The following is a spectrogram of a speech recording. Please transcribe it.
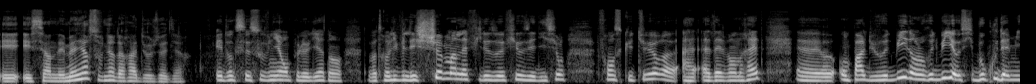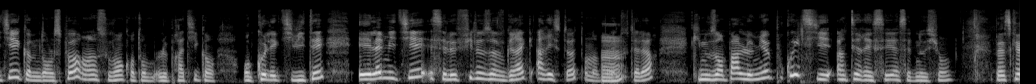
Et, et c'est un des meilleurs souvenirs de radio, je dois dire. Et donc ce souvenir, on peut le lire dans, dans votre livre Les chemins de la philosophie aux éditions France Culture, euh, à Vendrette. Euh, on parle du rugby. Dans le rugby, il y a aussi beaucoup d'amitié, comme dans le sport, hein, souvent quand on le pratique en, en collectivité. Et l'amitié, c'est le philosophe grec Aristote, on en parlait Mhm. tout à l'heure, qui nous en parle le mieux. Pourquoi il s'y est intéressé à cette notion? Parce que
